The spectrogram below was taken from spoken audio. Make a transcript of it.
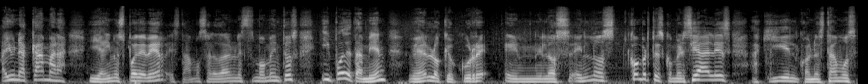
hay una cámara y ahí nos puede ver. Estamos saludando en estos momentos y puede también ver lo que ocurre en los, en los convertes comerciales, aquí cuando estamos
